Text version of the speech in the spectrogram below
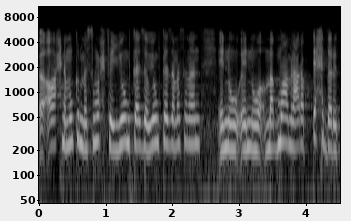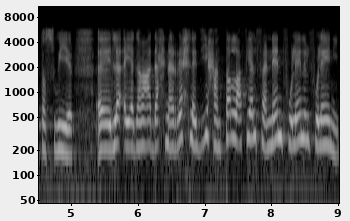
آه إحنا ممكن مسموح في اليوم كذا ويوم كذا مثلا إنه إنه مجموعة من العرب تحضر التصوير. آه لأ يا جماعة ده إحنا الرحلة دي هنطلع فيها الفنان فلان الفلاني.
